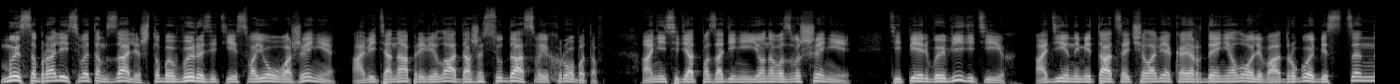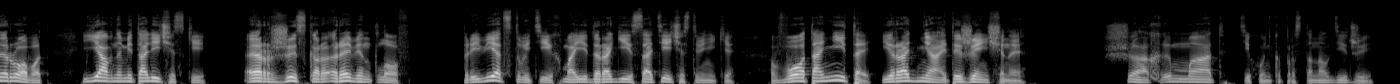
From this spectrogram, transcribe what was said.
Мы собрались в этом зале, чтобы выразить ей свое уважение, а ведь она привела даже сюда своих роботов. Они сидят позади нее на возвышении. Теперь вы видите их. Один имитация человека Эрдения Лолева, а другой бесценный робот, явно металлический. Эр Жискар Ревентлов. Приветствуйте их, мои дорогие соотечественники. Вот они-то и родня этой женщины!» «Шах и мат!» — тихонько простонал Диджей.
